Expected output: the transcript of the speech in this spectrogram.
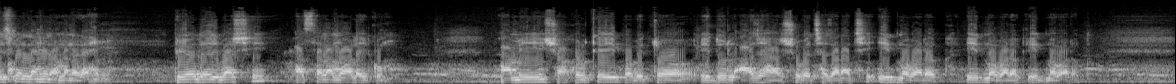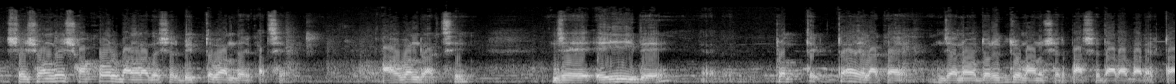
বিসমিল্লাহ রহমান রাহিম। প্রিয় দেশবাসী, আসসালামু আলাইকুম। আমি সকলকেই পবিত্র ঈদুল আজহার শুভেচ্ছা জানাচ্ছি। ঈদ মোবারক ঈদ মোবারক ঈদ মোবারক। সেই সঙ্গে সকল বাংলাদেশের বিত্তবানদের কাছে আহ্বান রাখছি যে এই ঈদে প্রত্যেকটা এলাকায় যেন দরিদ্র মানুষের পাশে দাঁড়াবার একটা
